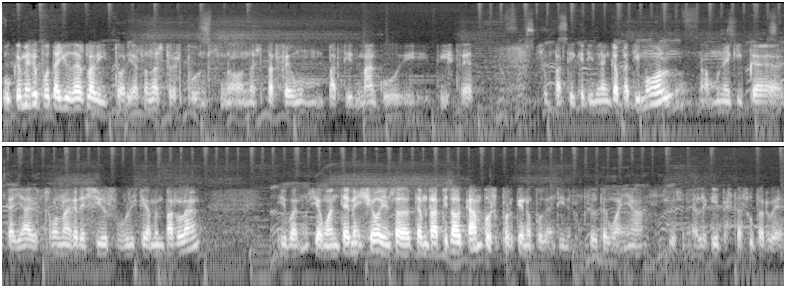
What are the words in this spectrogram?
el que més ho pot ajudar és la victòria, són els tres punts, no, no és per fer un partit maco i distret. És un partit que tindrem que patir molt, amb un equip que, que ja són agressius futbolísticament parlant, i bueno, si aguantem això i ens adaptem ràpid al camp, doncs per què no podem tindre opció de guanyar? L'equip està superbé.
